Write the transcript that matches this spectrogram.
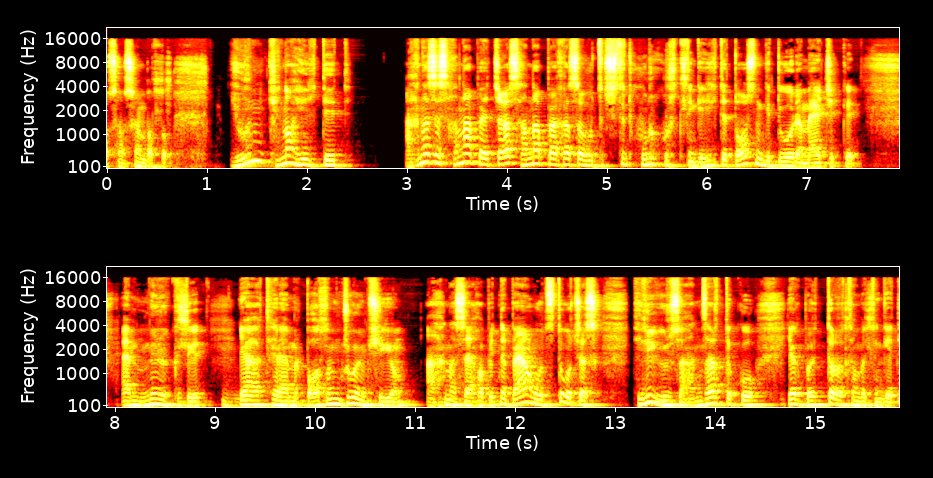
сонсох юм бол ер нь кино хийгдээд анханасаа санаа байж байгаа санаа байхасаа үзэгчдэд хүрэх хүртэл ингээ хийхдээ дуусна гэдэг өөрөө magic гэдэг амар miracle гэдэг. Яг тэр амар боломжгүй юм шиг юм. Анханасаа яг бид нар баян үздэг учраас тэрийг ерөөсөө анзаардаггүй. Яг боддоор болох юм бол ингээд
